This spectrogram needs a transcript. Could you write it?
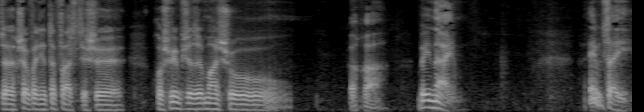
זה עכשיו אני תפסתי, שחושבים שזה משהו ככה, ביניים, אמצעי.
